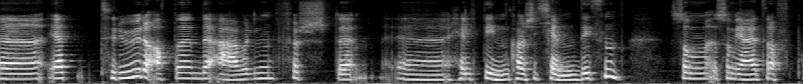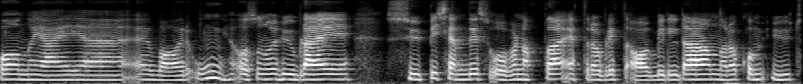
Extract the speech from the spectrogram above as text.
Eh, Jeg tror at det- det er vel den første eh, heltinnen, kanskje kjendisen, som, som jeg traff på når jeg eh, var ung. Også når hun blei superkjendis over natta etter å ha blitt avbilda når hun kom ut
